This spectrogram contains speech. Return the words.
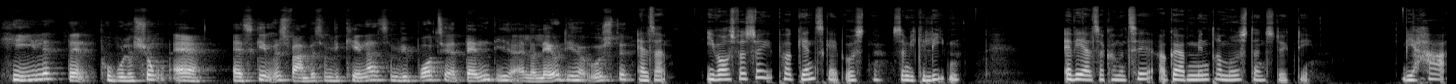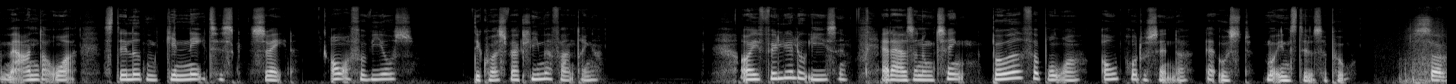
hele den population af, af skimmelsvampe, som vi kender, som vi bruger til at danne de her, eller lave de her oste. Altså, i vores forsøg på at genskabe ostene, som vi kan lide dem, er vi altså kommet til at gøre dem mindre modstandsdygtige. Vi har med andre ord stillet dem genetisk svagt over for virus. Det kunne også være klimaforandringer. Og ifølge Louise er der altså nogle ting, både forbrugere og producenter af ost må indstille sig på. Så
